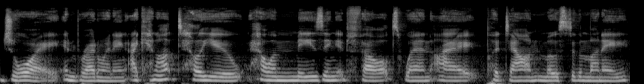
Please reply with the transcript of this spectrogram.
joy in breadwinning. I cannot tell you how amazing it felt when I put down most of the money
